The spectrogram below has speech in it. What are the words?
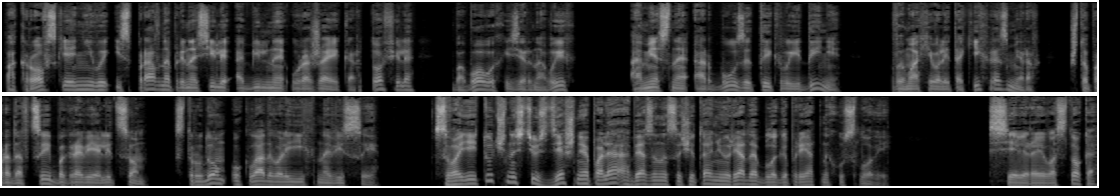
покровские нивы исправно приносили обильные урожаи картофеля, бобовых и зерновых, а местные арбузы, тыквы и дыни вымахивали таких размеров, что продавцы, багровея лицом, с трудом укладывали их на весы. Своей тучностью здешние поля обязаны сочетанию ряда благоприятных условий. С севера и востока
